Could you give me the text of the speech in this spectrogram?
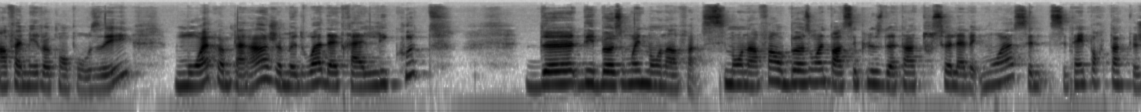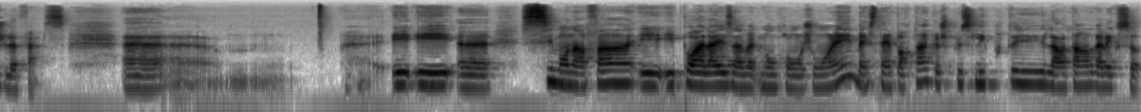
en famille recomposée, moi, comme parent, je me dois d'être à l'écoute de, des besoins de mon enfant. Si mon enfant a besoin de passer plus de temps tout seul avec moi, c'est important que je le fasse. Euh, et, et euh, si mon enfant est, pas à l'aise avec mon conjoint, ben c'est important que je puisse l'écouter, l'entendre avec ça.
